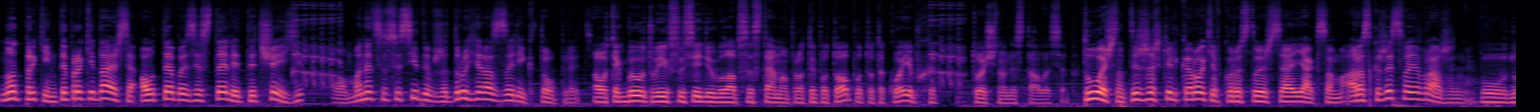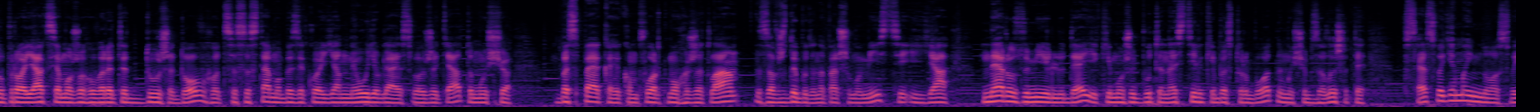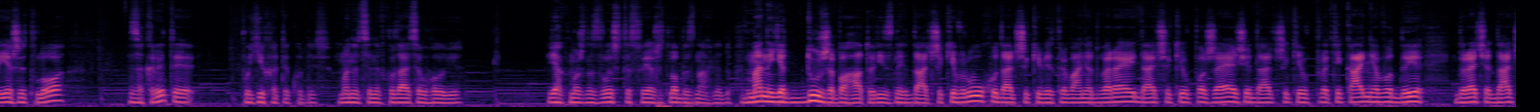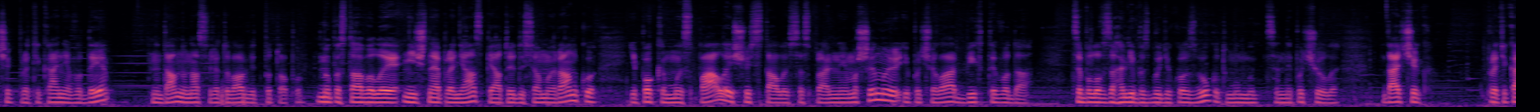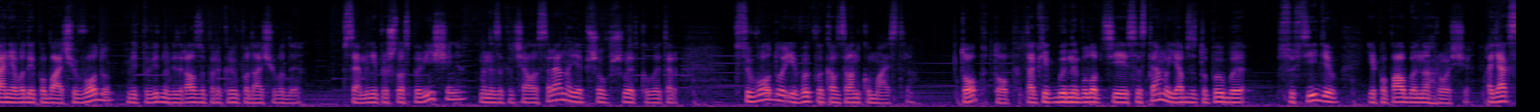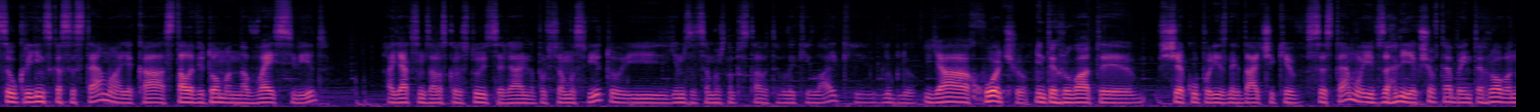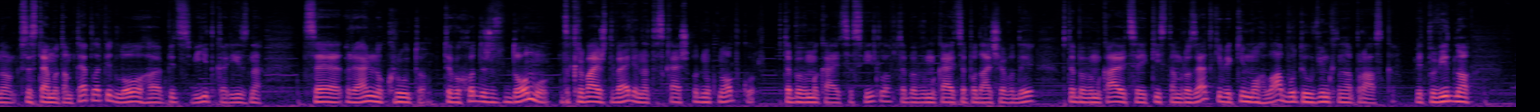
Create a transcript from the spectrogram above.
Ну от прикинь, ти прокидаєшся, а у тебе зі стелі тече гі... О, мене це сусіди вже другий раз за рік топлять. А от якби у твоїх сусідів була б система проти потопу, то такої б хер точно не сталося б. Точно, ти ж кілька років користуєшся Аяксом, а розкажи своє враження. О, ну про Ajax я можу говорити дуже довго. Це система, без якої я не уявляю свого життя, тому що безпека і комфорт мого житла завжди буде на першому місці, і я не розумію людей, які можуть бути настільки безтурботними, щоб залишити все своє майно, своє житло, закрити, поїхати кудись. У мене це не вкладається в голові. Як можна залишити своє житло без нагляду? В мене є дуже багато різних датчиків руху, датчиків відкривання дверей, датчиків пожежі, датчиків протікання води. До речі, датчик протікання води недавно нас врятував від потопу. Ми поставили нічне прання з 5 до 7 ранку, і поки ми спали, щось сталося з пральною машиною і почала бігти вода. Це було взагалі без будь-якого звуку, тому ми це не почули. Датчик протікання води побачив воду, відповідно, відразу перекрив подачу води. Все, мені прийшло сповіщення, мене закричала сирена, я пішов швидко витер всю воду і викликав зранку майстра. Топ, топ. Так якби не було б цієї системи, я б затопив би сусідів і попав би на гроші. А як – це українська система, яка стала відома на весь світ. Аяксом зараз користуються реально по всьому світу, і їм за це можна поставити великий лайк і люблю. Я хочу інтегрувати ще купу різних датчиків в систему. І взагалі, якщо в тебе інтегровано в систему там тепла підлога, підсвітка різна, це реально круто. Ти виходиш з дому, закриваєш двері, натискаєш одну кнопку, в тебе вимикається світло, в тебе вимикається подача води, в тебе вимикаються якісь там розетки, в які могла бути увімкнена праска. Відповідно,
